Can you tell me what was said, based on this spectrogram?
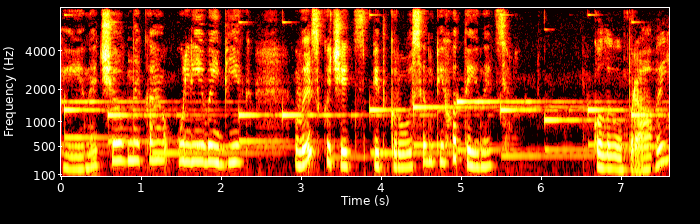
Кине човника у лівий бік, вискочить з-під кросен піхотинець. Коли у правий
